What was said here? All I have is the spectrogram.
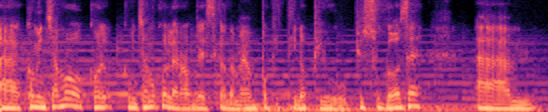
Uh, cominciamo, col, cominciamo, con le robe secondo me un pochettino più, più sugose. Um,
